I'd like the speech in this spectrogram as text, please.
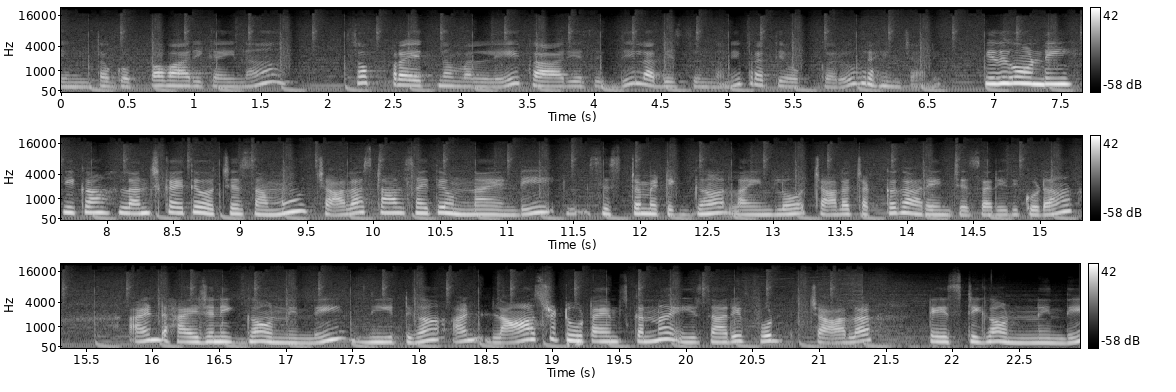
ఎంత గొప్పవారికైనా స్వప్రయత్నం వల్లే కార్యసిద్ధి లభిస్తుందని ప్రతి ఒక్కరూ గ్రహించాలి. ఇదిగోండి ఇక లంచ్కి అయితే వచ్చేసాము. చాలా స్టాల్స్ అయితే ఉన్నాయండి. సిస్టమేటిక్గా లైన్లో చాలా చక్కగా అరేంజ్ చేశారు ఇది కూడా. అండ్ హైజెనిక్గా ఉన్నింది నీట్గా. అండ్ లాస్ట్ టూ టైమ్స్ కన్నా ఈసారి ఫుడ్ చాలా టేస్టీగా ఉన్నింది.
